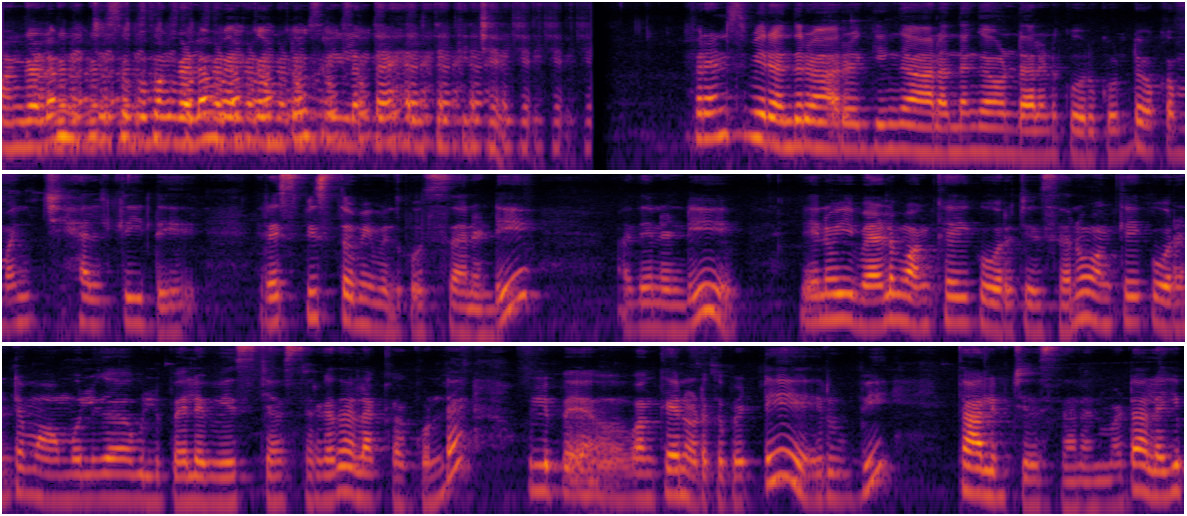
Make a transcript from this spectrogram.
మంగళం నిత్య శుభమంగళం welcome to Srilatha healthy kitchen friends మీరందరూ ఆరోగ్యంగా ఆనందంగా ఉండాలని కోరుకుంటూ ఒక మంచి హెల్తీ డే రెసిపీస్తో మీ ముందుకు వస్తానండి. అదేనండి నేను ఈవేళ వంకాయ కూర చేశాను. వంకాయ కూర అంటే మామూలుగా ఉల్లిపాయలు వేసి చేస్తారు కదా అలా కాకుండా ఉల్లిపాయ వంకాయను ఉడకబెట్టి రుబ్బి తాలింపు చేస్తాను అనమాట అలాగే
